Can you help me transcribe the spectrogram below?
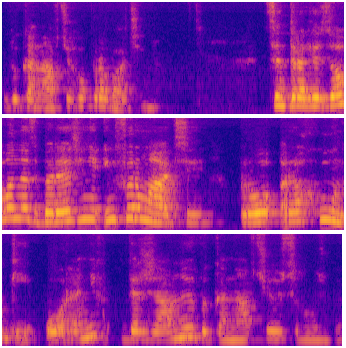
виконавчого провадження, централізоване збереження інформації про рахунки органів Державної виконавчої служби,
